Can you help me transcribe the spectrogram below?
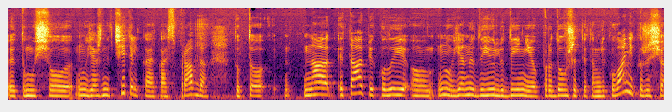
е, тому що ну я ж не вчителька якась, правда. Тобто на етапі, коли е, ну я не даю людині продовжити там лікування, кажу, що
